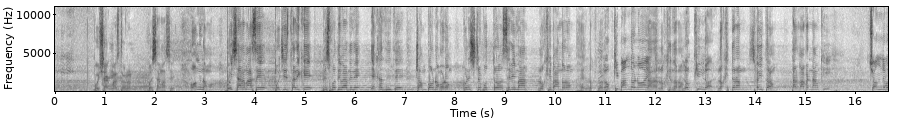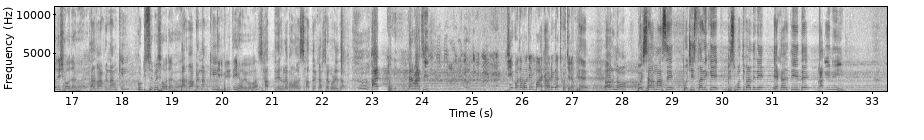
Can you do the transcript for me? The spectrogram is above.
বৈশাখ মাস ধরুন বৈশাখ মাসে অং নম বৈশাখ মাসে পঁচিশ তারিখে বৃহস্পতিবার দিনে একাধিতে চম্পক নগরং কনিষ্ঠ পুত্র শ্রীমান লক্ষ্মী বান্দরং হ্যাঁ লক্ষ্মী লক্ষ্মী বান্দর নয় না লক্ষ্মীন্দরং লক্ষিন্দর। লক্ষ্মীন্দরং সৈতং। তার বাবার নাম কি? চন্দ্রবতী সৌদাগর। তার বাপের নাম কি? কুটিসেপি সৌদাগর। তার বাপের নাম কি? তিন বিড়িতেই হবে বাবা। সাত ছাত্রী হলে ভালো সাধ্যের কাজটা করে দাও। হাট! মারছি। যে কথা বলছেন বারবারই কাজ করছেন হ্যাঁ অগ্ন বৈশাখ মাসে পঁচিশ তারিখে বৃহস্পতিবার দিনে একাধিতে লাগিনি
